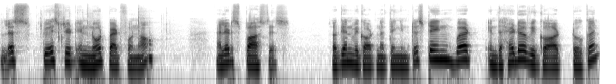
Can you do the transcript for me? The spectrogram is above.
let's paste it in notepad for now and let's pass this again, we got nothing interesting, but in the header, we got token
